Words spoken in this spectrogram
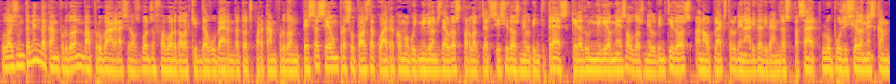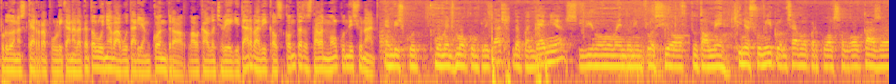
L'Ajuntament de Camprodon va aprovar, gràcies als vots a favor de l'equip de govern de Tots per Camprodon PSC, un pressupost de 4,8 milions d'euros per l'exercici 2023, que era d'un milió més al 2022 en el ple extraordinari de divendres passat. L'oposició de Més Camprodon Esquerra Republicana de Catalunya va votar-hi en contra. L'alcalde Xavier Guitar va dir que els comptes estaven molt condicionat. Hem viscut moments molt complicats de pandèmies, vivim un moment d'una inflació totalment inassumible, em sembla, per qualsevol casa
